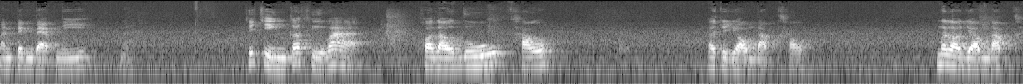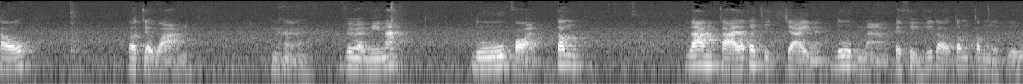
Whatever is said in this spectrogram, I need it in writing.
มันเป็นแบบนี้นะที่จริงก็คือว่า พอเรารู้เขา เราจะยอมรับเขา เมื่อเรายอมรับเขา เราจะวางเป็นแบบนี้นะรู้ก่อนต้องร่างกายแล้วก็จิตใจเนี่ยรูปนามเป็นสิ่งที่เราต้องกำหนดรู้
